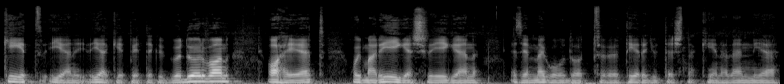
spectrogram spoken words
két ilyen jelképértékű gödör van, ahelyett, hogy már réges-régen ezen megoldott téregyüttesnek kéne lennie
